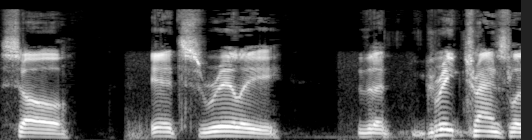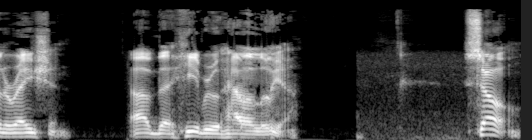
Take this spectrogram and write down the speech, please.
So it's really the Greek transliteration of the Hebrew hallelujah. So,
